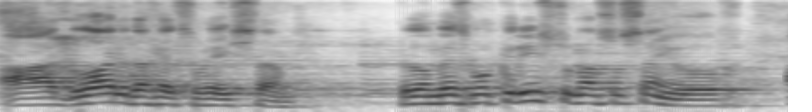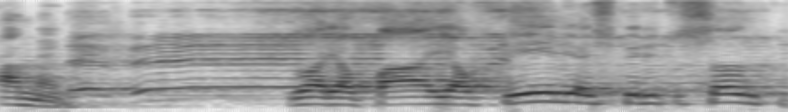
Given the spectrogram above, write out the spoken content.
à glória da ressurreição pelo mesmo Cristo nosso Senhor. Amém. Glória ao Pai, ao Filho e ao Espírito Santo,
